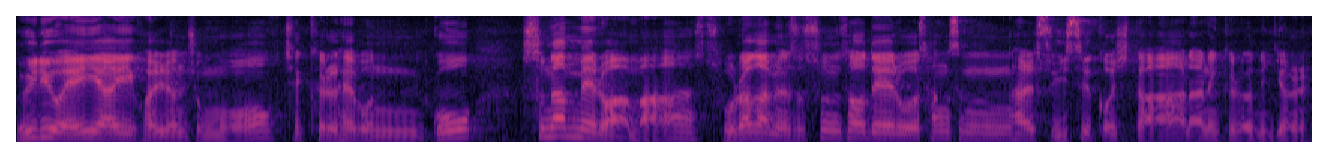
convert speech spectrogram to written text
의료 AI 관련 종목 체크를 해보고 순환매로 아마 돌아가면서 순서대로 상승할 수 있을 것이다 라는 그런 의견을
